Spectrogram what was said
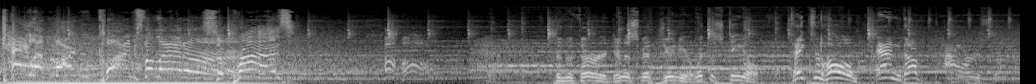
Caleb Martin climbs the ladder! Surprise! Oh. to the third. Dennis Smith Jr. with the steal. Takes it home. And the power slam.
